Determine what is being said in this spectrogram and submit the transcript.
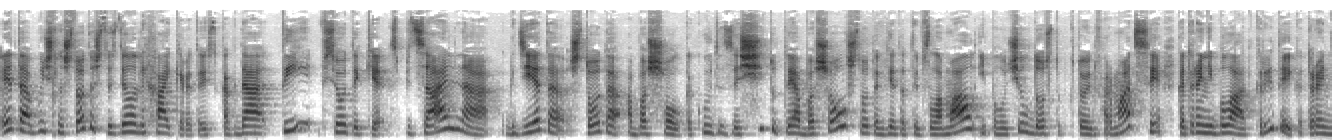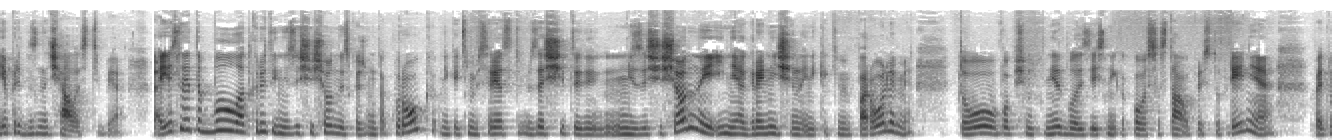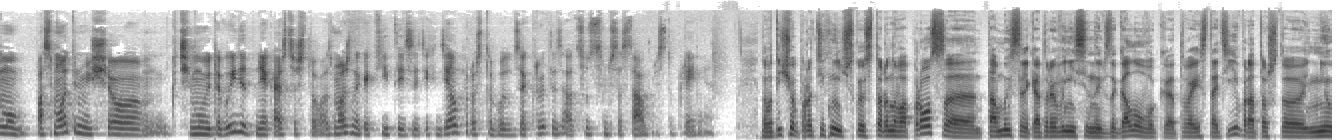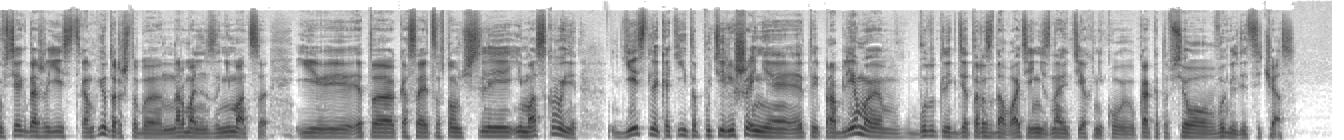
это обычно что-то, что сделали хакеры. То есть, когда ты все-таки специально где-то что-то обошел, какую-то защиту ты обошел, что-то где-то ты взломал и получил доступ к той информации, которая не была открытой и которая не предназначалась тебе. А если это был открытый, незащищенный, скажем так, урок, никакими средствами защиты не защищенный и не ограниченный никакими паролями, то, в общем-то, не было здесь никакого состава преступления. Поэтому посмотрим еще, к чему это выйдет. Мне кажется, что, возможно, какие-то из этих дел просто будут закрыты за отсутствием состава преступления. Но вот еще про техническую сторону вопроса. Та мысль, которая вынесена в заголовок твоей статьи, про то, что не у всех даже есть компьютер, чтобы нормально заниматься. И это касается в том числе и Москвы. Есть ли какие-то пути решения этой проблемы? Будут ли где-то раздавать, я не знаю, технику? Как это все выглядит сейчас?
